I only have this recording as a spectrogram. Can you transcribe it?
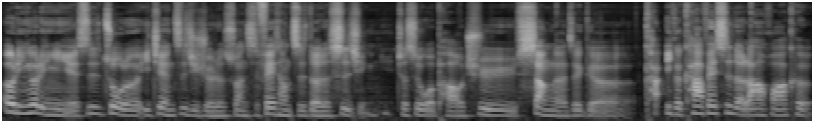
二零二零也是做了一件自己觉得算是非常值得的事情，就是我跑去上了这个咖一个咖啡师的拉花课。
